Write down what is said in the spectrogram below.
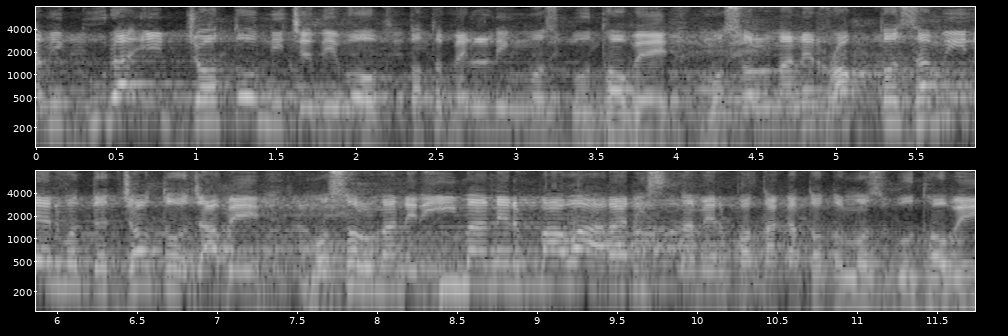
আমি গুড়া ইট যত নিচে দিব, তত বিল্ডিং মজবুত হবে। মুসলমানের রক্ত জমিনের মধ্যে যত যাবে মুসলমানের ইমানের পাওয়ার আর ইসলামের পতাকা তত মজবুত হবে।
